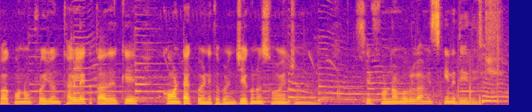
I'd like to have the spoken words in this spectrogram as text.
বা কোনো প্রয়োজন থাকলে তাদেরকে কন্ট্যাক্ট করে নিতে পারেন যে কোনো সময়ের জন্য। সেই ফোন নম্বরগুলো আমি স্ক্রিনে দিয়ে দিচ্ছি।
